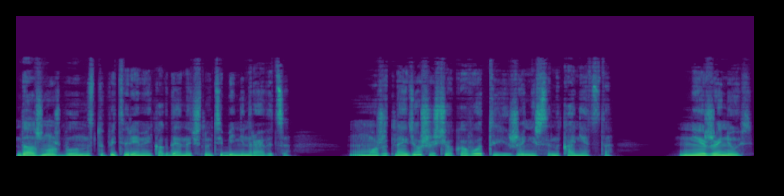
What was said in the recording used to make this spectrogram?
Должно ж было наступить время, когда я начну тебе не нравиться. Может, найдешь еще кого-то и женишься наконец-то. Не женюсь.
